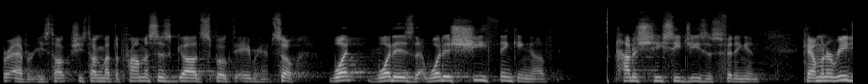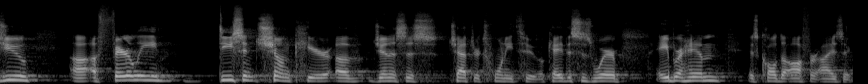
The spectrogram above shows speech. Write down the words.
forever. He's talk, she's talking about the promises God spoke to Abraham. So, what, what is that? What is she thinking of? How does she see Jesus fitting in? Okay, I'm going to read you uh, a fairly decent chunk here of Genesis chapter 22. Okay, this is where Abraham is called to offer Isaac.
